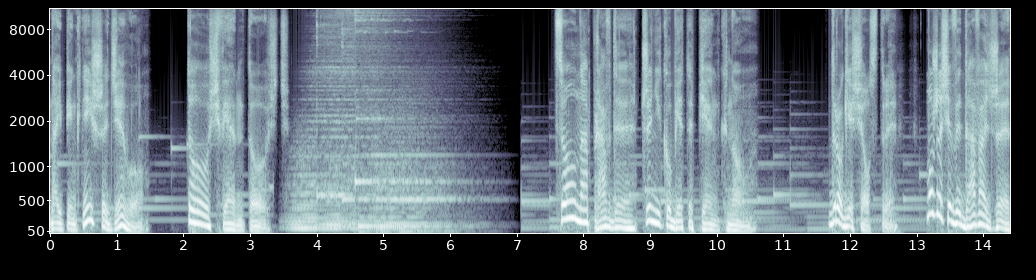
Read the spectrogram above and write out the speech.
najpiękniejsze dzieło to świętość. Co naprawdę czyni kobietę piękną? Drogie siostry, może się wydawać, że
